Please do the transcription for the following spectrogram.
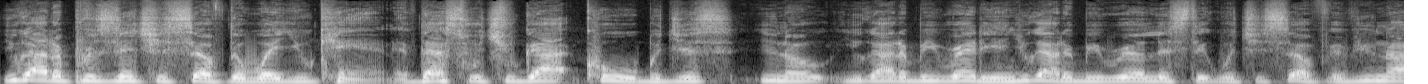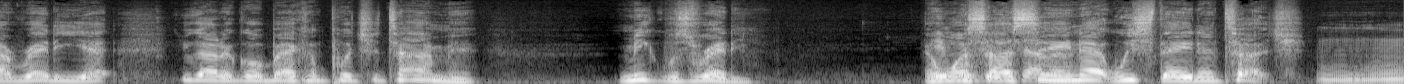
You got to present yourself the way you can. If that's what you got, cool. But just you know, you got to be ready and you got to be realistic with yourself. If you're not ready yet, you got to go back and put your time in. Meek was ready, and once I telling- seen that, we stayed in touch. Mm-hmm.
